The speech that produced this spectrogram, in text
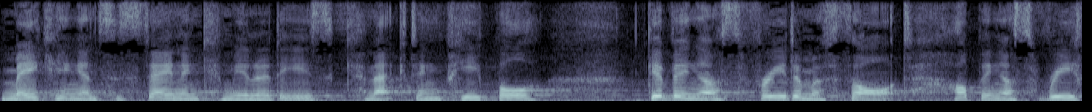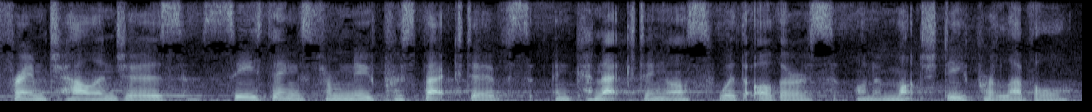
making and sustaining communities, connecting people, giving us freedom of thought, helping us reframe challenges, see things from new perspectives, and connecting us with others on a much deeper level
